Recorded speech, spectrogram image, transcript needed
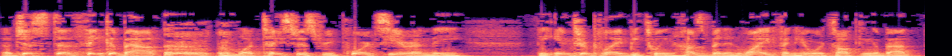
uh, just uh, think about what Tosfos reports here and the the interplay between husband and wife. And here we're talking about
